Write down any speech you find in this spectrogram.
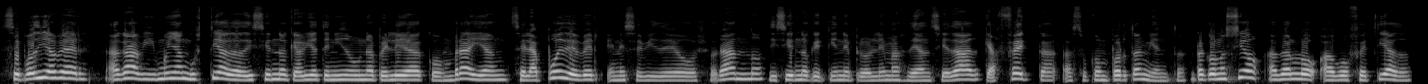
se podía ver a Gaby muy angustiada diciendo que había tenido una pelea con Brian. Se la puede ver en ese video llorando, diciendo que tiene problemas de ansiedad que afecta a su comportamiento. Reconoció haberlo abofeteado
